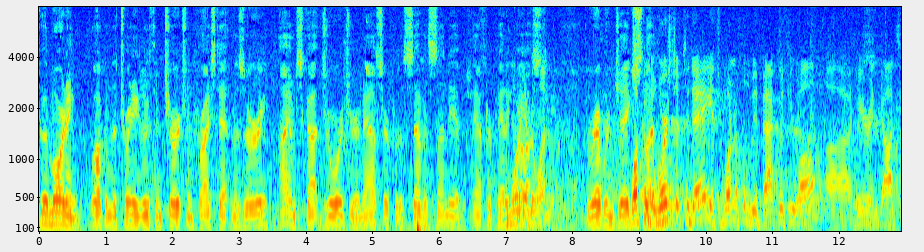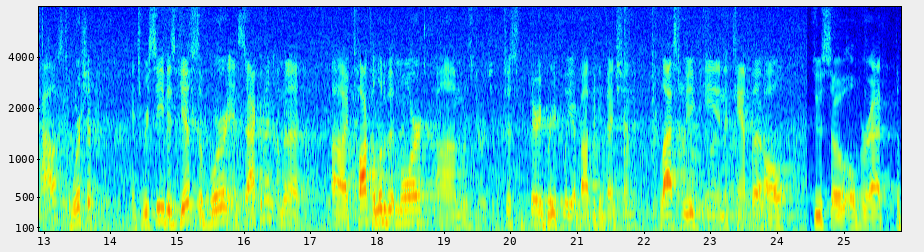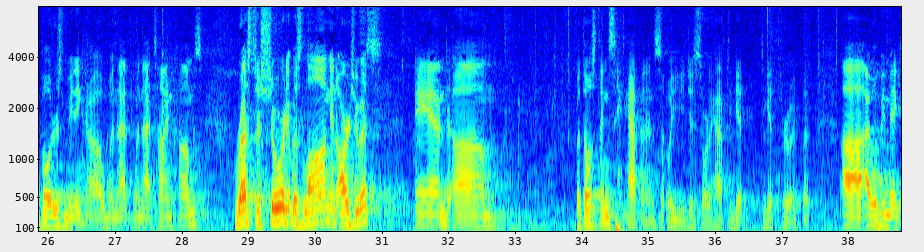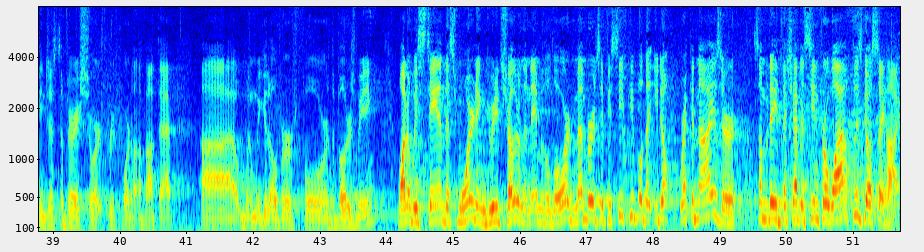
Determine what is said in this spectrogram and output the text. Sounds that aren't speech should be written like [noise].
Good morning. Welcome to Trinity Lutheran Church in Freistatt, Missouri. I am Scott George, your announcer for the seventh Sunday of, after Pentecost. Good morning, everyone. The Reverend Jake Welcome Sletton. to worship today. It's wonderful to be back with you all uh, here in God's house to worship and to receive His gifts of Word and Sacrament. I'm going to uh, talk a little bit more, um, just very briefly, about the convention last week in Tampa. I'll do so over at the voters' meeting uh, when that when that time comes. Rest assured, it was long and arduous, and um, but those things happen, and so you just sort of have to get to get through it. But uh, I will be making just a very short report about that uh, when we get over for the voters' meeting. Why don't we stand this morning and greet each other in the name of the Lord? Members, if you see people that you don't recognize or somebody that you haven't seen for a while, please go say hi.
